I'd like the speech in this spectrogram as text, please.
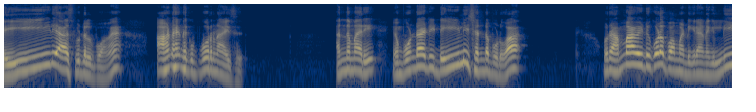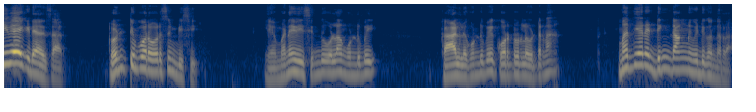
டெய்லி ஹாஸ்பிட்டல் போவேன் ஆனால் எனக்கு பூர்ண ஆயுசு. அந்த மாதிரி என் பொண்டாட்டி டெய்லி சண்டை போடுவா. ஒரு அம்மா வீட்டுக்கு கூட போக மாட்டேங்கிறேன் எனக்கு லீவே கிடையாது சார். டுவெண்ட்டி ஃபோர் ஹவர்ஸும் பிஸி என் மனைவி சிந்துவெல்லாம் கொண்டு போய் காலில் கொண்டு போய் கொரட்டூரில் விட்டேன்னா மத்தியானம் டிங் டாங்னு வீட்டுக்கு வந்துடுறா.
